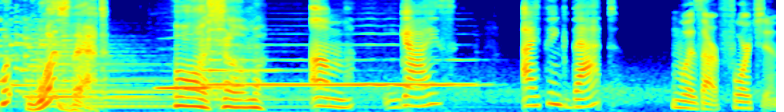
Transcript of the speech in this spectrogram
What was that? Awesome. Um, guys, I think that was our fortune.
